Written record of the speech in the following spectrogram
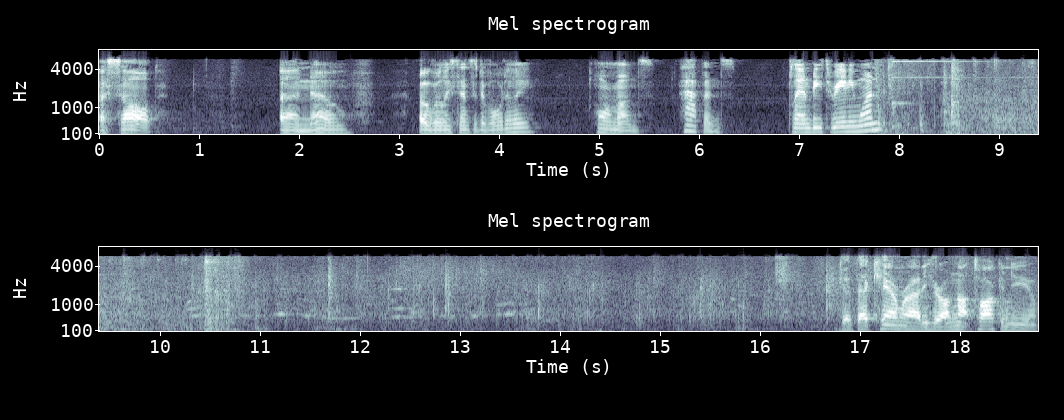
Assault? Uh, no. Overly sensitive orderly? Hormones. Happens. Plan B3, anyone? Get that camera out of here. I'm not talking to you.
